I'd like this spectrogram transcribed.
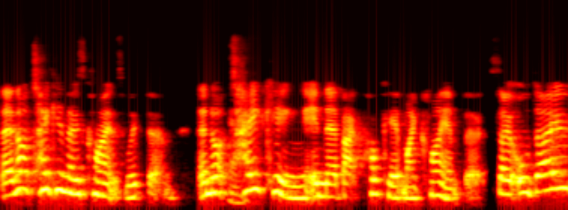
They're not taking those clients with them. They're not yeah. taking in their back pocket my client book. So although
